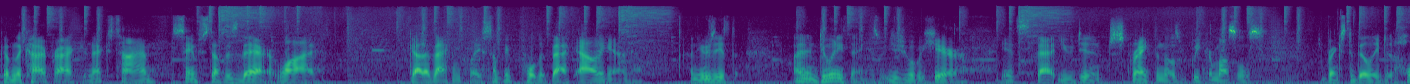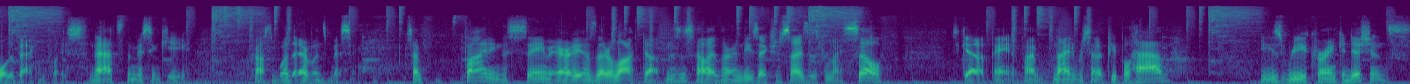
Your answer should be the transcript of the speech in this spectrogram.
Come to the chiropractor next time, same stuff is there. Why? Got it back in place, something pulled it back out again. And usually it's, I didn't do anything, is usually what we hear. It's that you didn't strengthen those weaker muscles to bring stability to hold it back in place. And that's the missing key across the board that everyone's missing. Because I'm finding the same areas that are locked up. And this is how I learned these exercises for myself to get out of pain. If I'm 90% of people have these reoccurring conditions,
